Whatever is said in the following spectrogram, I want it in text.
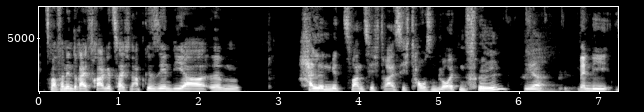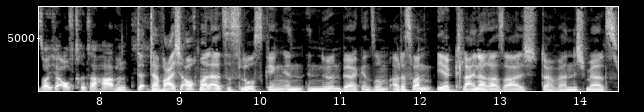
jetzt mal von den drei Fragezeichen abgesehen, die ja ähm, Hallen mit 20, 30.000 Leuten füllen. Ja. Wenn die solche Auftritte haben. Da, da, war ich auch mal, als es losging in, in Nürnberg in so einem, aber das war ein eher kleinerer Saal. Ich, da werden nicht mehr als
